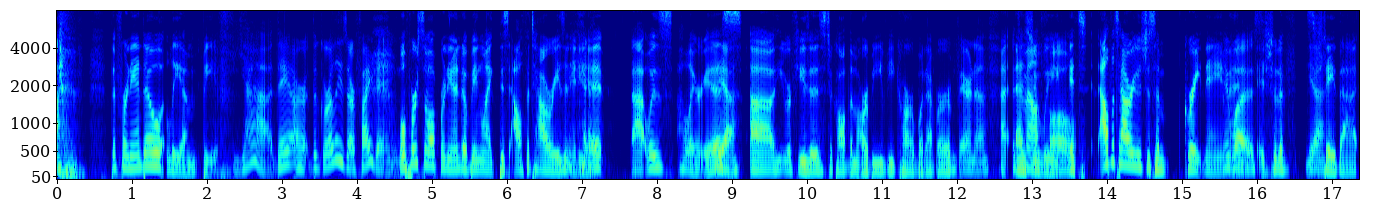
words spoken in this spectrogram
the Fernando Liam beef. Yeah, they are the girlies are fighting. Well, first of all, Fernando being like, this AlphaTauri is an idiot. That was hilarious. Uh, he refuses to call them RB VCARB, whatever. fair enough. A- It's a as we. mouthful. It's AlphaTauri was just a great name. It was. It should have Yeah. stayed that.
